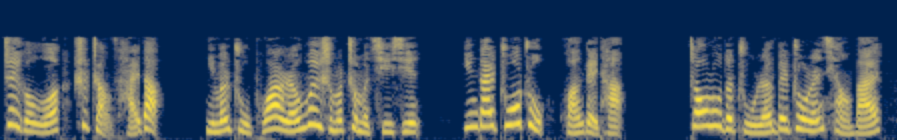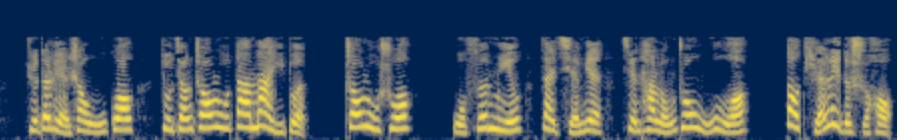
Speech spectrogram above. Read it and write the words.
这个鹅是长财的，你们主仆二人为什么这么欺心？应该捉住还给他。”朝露的主人被众人抢白，觉得脸上无光，就将朝露大骂一顿。朝露说：“我分明在前面见他笼中无鹅，到田里的时候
